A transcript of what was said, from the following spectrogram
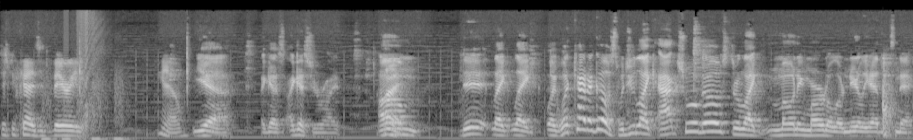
just because it's very, you know. Yeah. I guess I guess you're right. Right. Um, did like like like what kind of ghost? Would you like actual ghost or like moaning Myrtle or nearly headless Nick?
